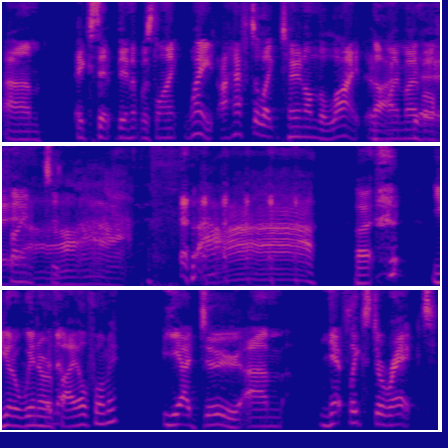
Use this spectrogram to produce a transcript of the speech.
Um, Except then it was like, wait, I have to like turn on the light of my mobile yeah, phone to. Ah. ah. All right. You got a win or a no, fail for me? Yeah, I do. Um, Netflix Direct.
